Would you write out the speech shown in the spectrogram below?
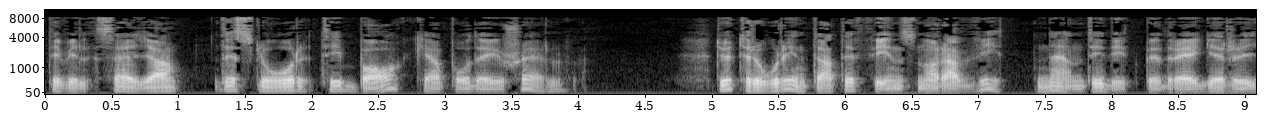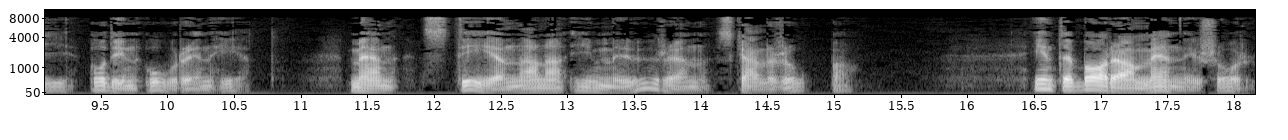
Det vill säga, det slår tillbaka på dig själv. Du tror inte att det finns några vitt vittnen till ditt bedrägeri och din orenhet, men stenarna i muren skall ropa. Inte bara människor,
